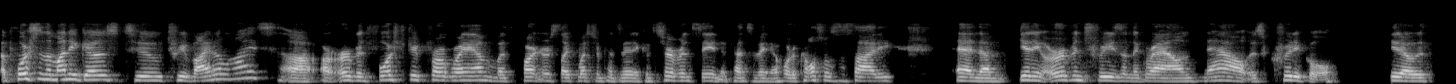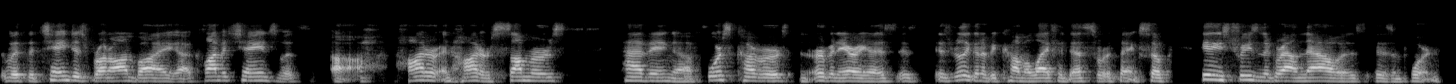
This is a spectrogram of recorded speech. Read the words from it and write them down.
a portion of the money goes to TreeVitalize, uh, our urban forestry program with partners like Western Pennsylvania Conservancy and the Pennsylvania Horticultural Society. And um, getting urban trees on the ground now is critical. You know, with, with the changes brought on by uh, climate change, with uh, hotter and hotter summers, having uh, forest covers in urban areas is, is really going to become a life and death sort of thing. So getting these trees in the ground now is, is important.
